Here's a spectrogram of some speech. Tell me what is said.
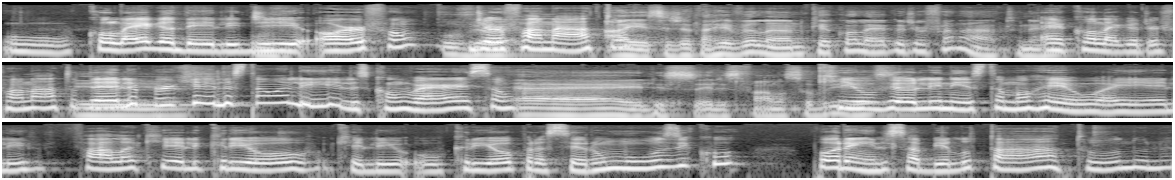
o colega dele de órfão, O de orfanato. Aí você já tá revelando que é colega de orfanato, né? É colega de orfanato dele, Isso. porque eles estão ali, eles conversam. É, eles, eles falam sobre que isso. o violinista morreu. Aí ele fala que ele criou, que ele o criou pra ser um músico, porém ele sabia lutar, tudo, né?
